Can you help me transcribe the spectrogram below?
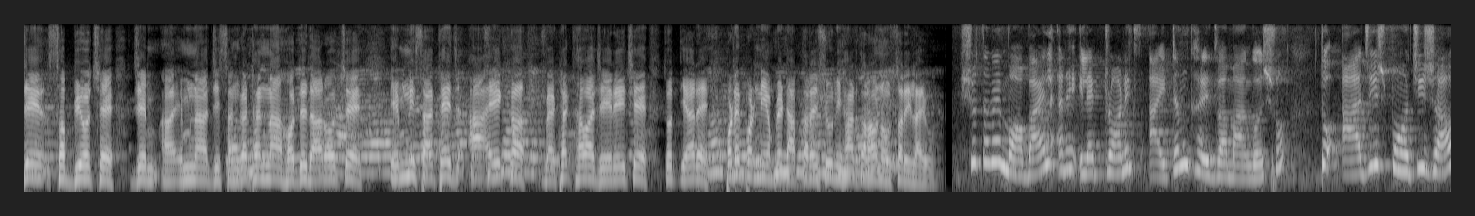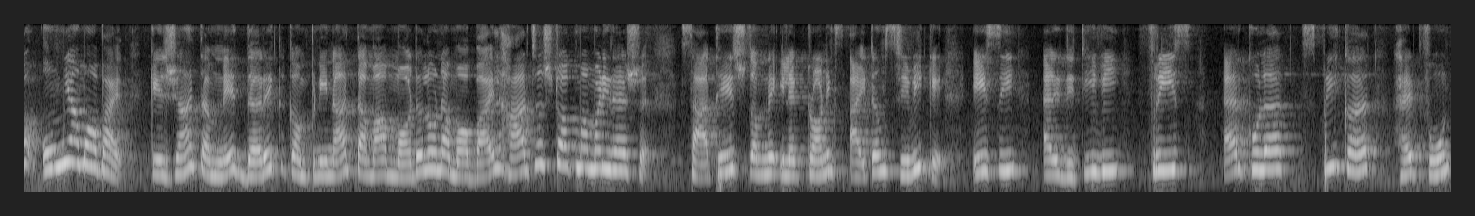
જે સભ્યો છે, જે એમના જે સંગઠનના હોદ્દેદારો છે, એમની સાથે જ આ એક બેઠક થવા જઈ રહી છે. તો ત્યારે પડે પડની અપડેટ આપતા રહીશું. નિહાળતા રહો નવસારી લાઈવ. શું તમે મોબાઈલ અને ઇલેક્ટ્રોનિક્સ આઇટમ ખરીદવા માંગો છો? તો આજે જ પહોંચી જાઓ ઉમિયા મોબાઈલ, કે જ્યાં તમને દરેક કંપનીના તમામ મોડેલોના મોબાઈલ હાજર સ્ટોકમાં મળી રહેશે. સાથે જ તમને ઇલેક્ટ્રોનિક્સ આઇટમ્સ જેવી કે AC LED TV fridge air cooler, speaker, headphone,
